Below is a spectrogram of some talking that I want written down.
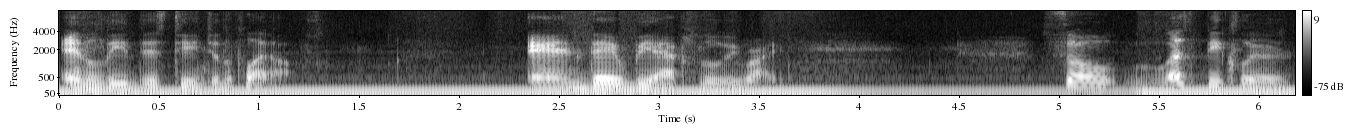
and lead this team to the playoffs. And they would be absolutely right. So let's be clear.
